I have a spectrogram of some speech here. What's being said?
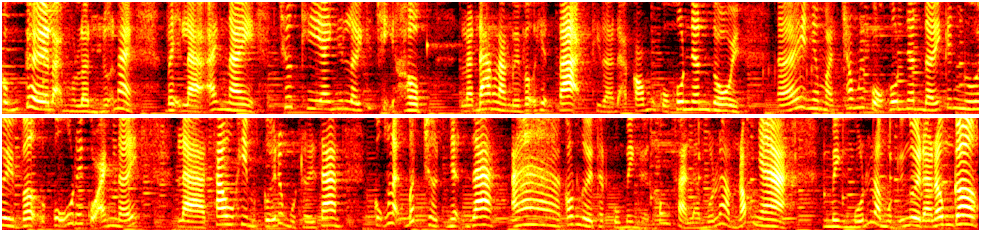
thống kê lại một lần nữa này. Vậy là anh này trước khi anh ấy lấy cái chị Hợp là đang là người vợ hiện tại thì là đã có một cuộc hôn nhân rồi. Đấy, nhưng mà trong cái cuộc hôn nhân đấy cái người vợ cũ đấy của anh đấy là sau khi mà cưới được một thời gian cũng lại bất chợt nhận ra à con người thật của mình lại không phải là muốn làm nóc nhà mình muốn là một cái người đàn ông cơ.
